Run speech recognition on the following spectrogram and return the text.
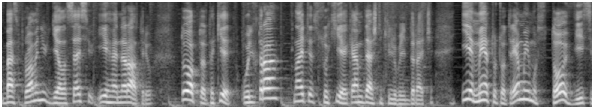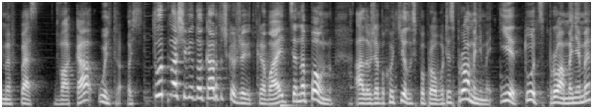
без променів, DLSS і генераторів. Тобто такі ультра, знаєте, сухі, як МДшники люблять, до речі. І ми тут отримуємо 108 FPS. 2К Ультра. Ось тут наша відеокарточка вже відкривається наповну. Але вже би хотілося спробувати з променями. І тут з променями,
